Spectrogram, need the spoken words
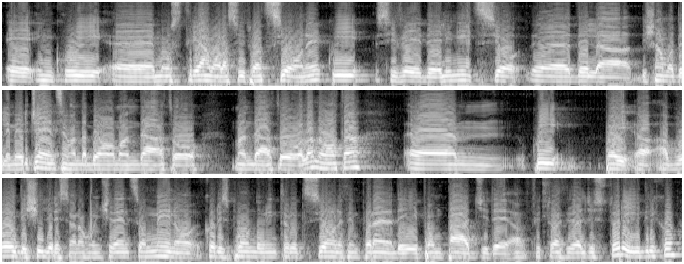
eh, in cui eh, mostriamo la situazione, qui si vede l'inizio eh, diciamo, dell'emergenza quando abbiamo mandato, mandato la nota, ehm, qui poi a, a, voi decidere se è una coincidenza o meno corrisponde un'interruzione temporanea dei pompaggi de, effettuati dal gestore idrico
